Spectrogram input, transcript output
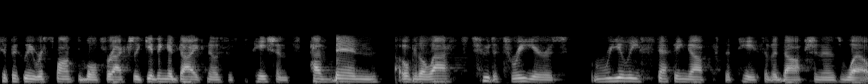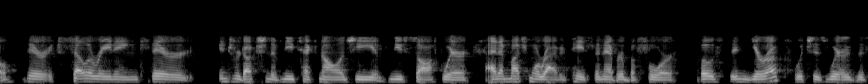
typically responsible for actually giving a diagnosis to patients, have been, over the last two to three years, really stepping up the pace of adoption as well. They're accelerating their introduction of new technology, of new software at a much more rapid pace than ever before, both in Europe, which is where this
